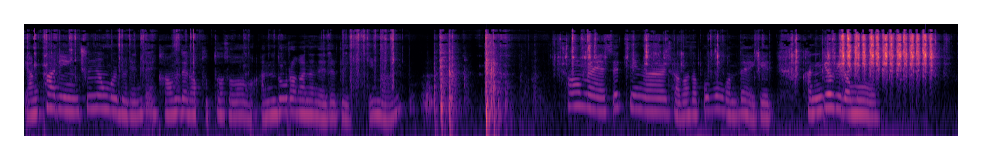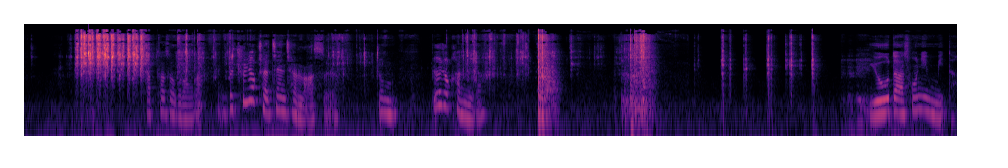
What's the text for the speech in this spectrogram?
양파링 출력물들인데 가운데가 붙어서 안 돌아가는 애들도 있지만 처음에 세팅을 잡아서 뽑은 건데 이게 간격이 너무 같아서 그런가? 출력 자체는 잘 나왔어요. 좀 뾰족합니다. 요다 손입니다.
